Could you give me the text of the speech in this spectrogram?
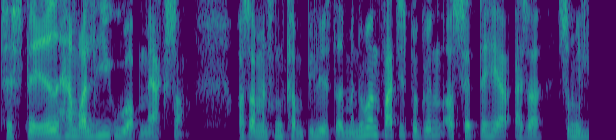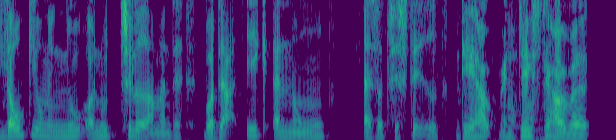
til stede, han var lige uopmærksom og så er man sådan kommet billigt sted. Men nu er man faktisk begyndt at sætte det her, altså som i lovgivningen nu, og nu tillader man det, hvor der ikke er nogen altså til stede. Det har, men Jens, det har jo været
